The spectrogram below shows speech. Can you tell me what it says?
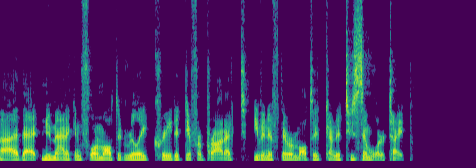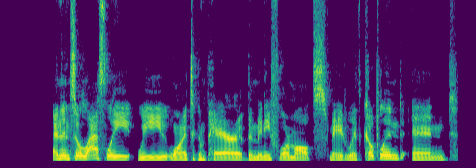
uh, that pneumatic and floor malted really create a different product, even if they were malted kind of to similar type. And then, so lastly, we wanted to compare the mini floor malts made with Copeland and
